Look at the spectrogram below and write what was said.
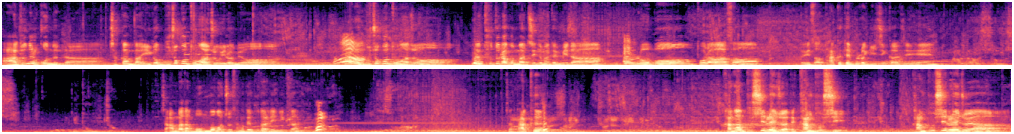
아둔을 꽂는다. 잠깐만 이거 무조건 통하죠 이러면. 이러면 무조건 통하죠. 그냥 투드라군만 찍으면 됩니다. 로보 돌아와서 여기서 다크템플러 기지까지. 자 앞마당 못 먹었죠 상대 후달리니까? 자 다크. 강한 푸시를 해줘야 돼 강푸시. 강푸시를 해줘야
